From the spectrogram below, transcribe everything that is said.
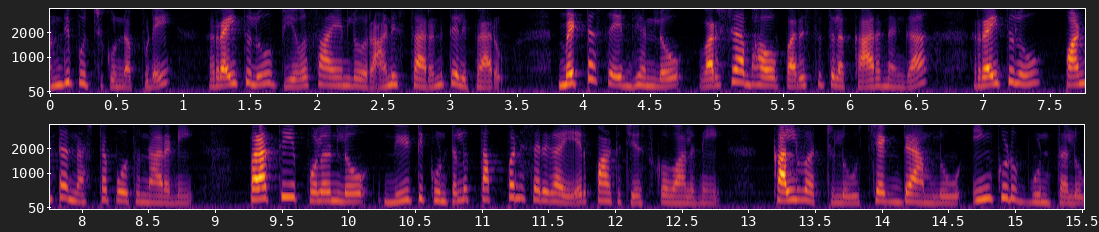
అందిపుచ్చుకున్నప్పుడే రైతులు వ్యవసాయంలో రాణిస్తారని తెలిపారు. మెట్ట సేద్యంలో వర్షాభావ పరిస్థితుల కారణంగా రైతులు పంట నష్టపోతున్నారని ప్రతి పొలంలో నీటి కుంటలు తప్పనిసరిగా ఏర్పాటు చేసుకోవాలని కల్వర్టులు చెక్ డ్యాంలు ఇంకుడు గుంతలు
